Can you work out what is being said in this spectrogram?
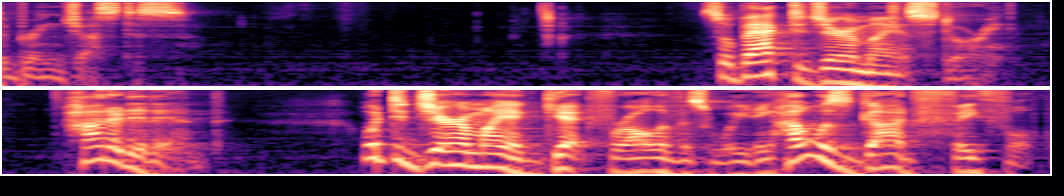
to bring justice. So back to Jeremiah's story. How did it end? What did Jeremiah get for all of his waiting? How was God faithful?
